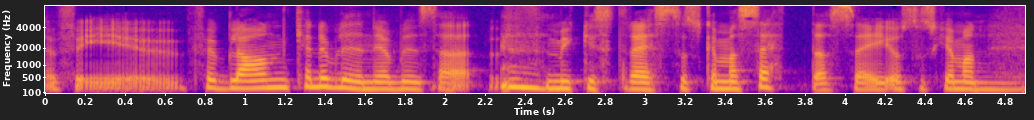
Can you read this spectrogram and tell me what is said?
för, för ibland kan det bli när jag blir så här för mycket stress så ska man sätta sig och så ska man Mm.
